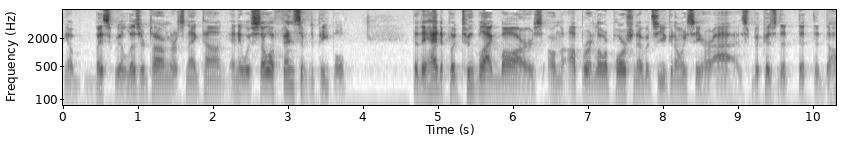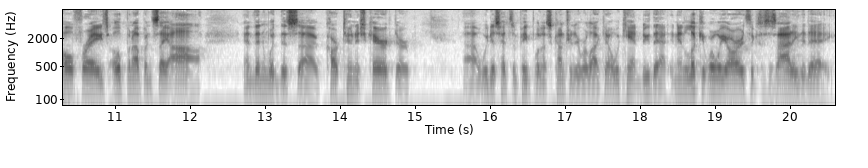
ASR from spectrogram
you know, basically a lizard tongue or a snake tongue, and it was so offensive to people that they had to put two black bars on the upper and lower portion of it so you could only see her eyes because the the, the, the whole phrase "open up and say ah," and then with this uh, cartoonish character uh, we just had some people in this country that were like, "Oh, we can't do that." And then look at where we are as a society today.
